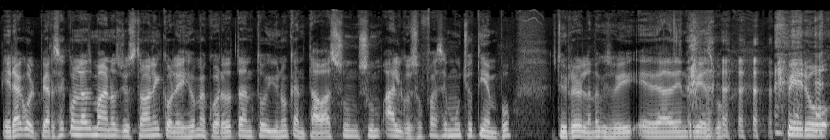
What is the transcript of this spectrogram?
Era golpearse con las manos. Yo estaba en el colegio, me acuerdo tanto, y uno cantaba Zoom, Zoom, algo. Eso fue hace mucho tiempo. Estoy revelando que soy edad en riesgo. Pero,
